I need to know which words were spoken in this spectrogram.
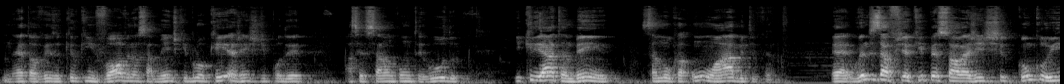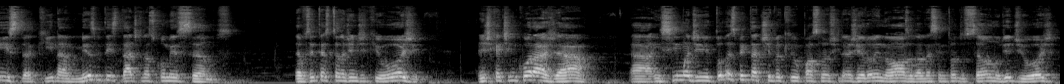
né, talvez aquilo que envolve nossa mente, que bloqueia a gente de poder acessar um conteúdo e criar também, Samuca, um hábito, cara é, o grande desafio aqui, pessoal, é a gente concluir isso daqui na mesma intensidade que nós começamos. É, você que está assistindo a gente aqui hoje, a gente quer te encorajar, ah, em cima de toda a expectativa que o pastor China gerou em nós, agora nessa introdução, no dia de hoje,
